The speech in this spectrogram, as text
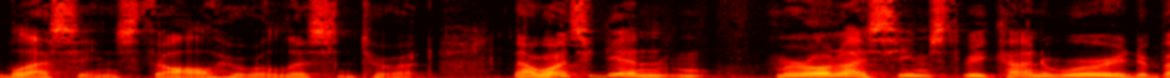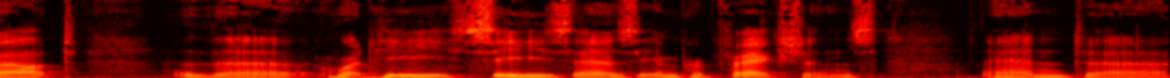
blessings to all who will listen to it. Now, once again, Moroni seems to be kind of worried about the what he sees as imperfections and uh,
